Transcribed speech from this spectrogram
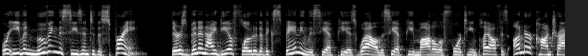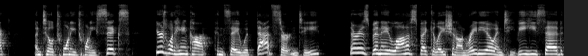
or even moving the season to the spring. There's been an idea floated of expanding the CFP as well. The CFP model of 14 playoff is under contract until 2026. Here's what Hancock can say with that certainty. There has been a lot of speculation on radio and TV, he said.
